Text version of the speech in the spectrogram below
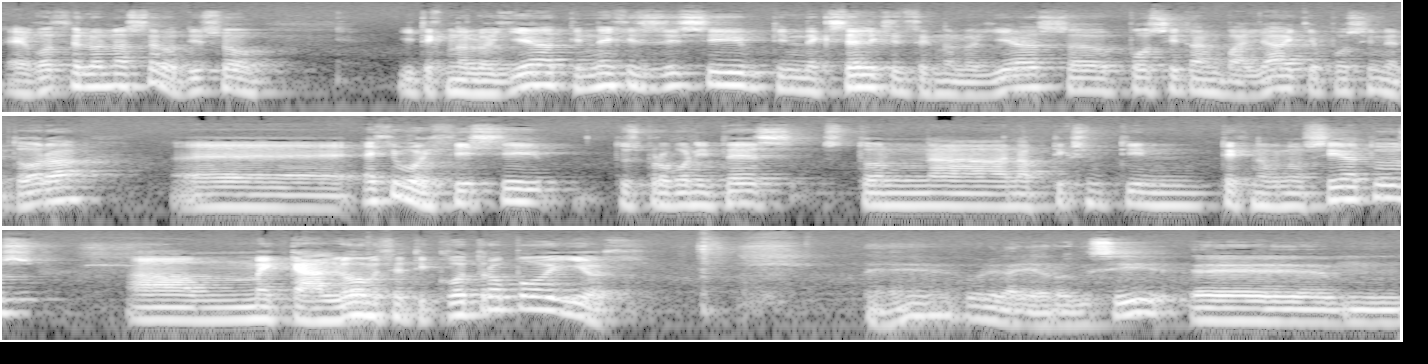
εγώ θέλω να σε ρωτήσω, η τεχνολογία την έχεις ζήσει, την εξέλιξη της τεχνολογίας, ε, πώς ήταν παλιά και πώς είναι τώρα. Ε, έχει βοηθήσει τους προπονητές στο να αναπτύξουν την τεχνογνωσία τους α, με καλό, με θετικό τρόπο ή όχι; Ε, πολύ καλή ερώτηση. Ε, μ,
